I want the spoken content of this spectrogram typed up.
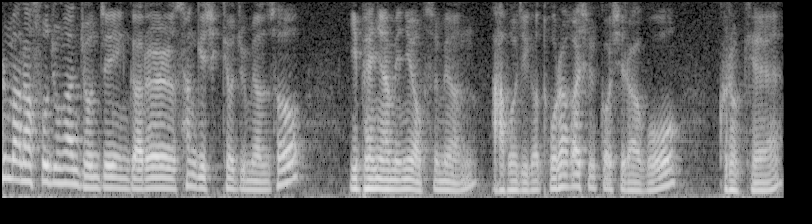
얼마나 소중한 존재인가를 상기시켜 주면서 이 베냐민이 없으면 아버지가 돌아가실 것이라고 그렇게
